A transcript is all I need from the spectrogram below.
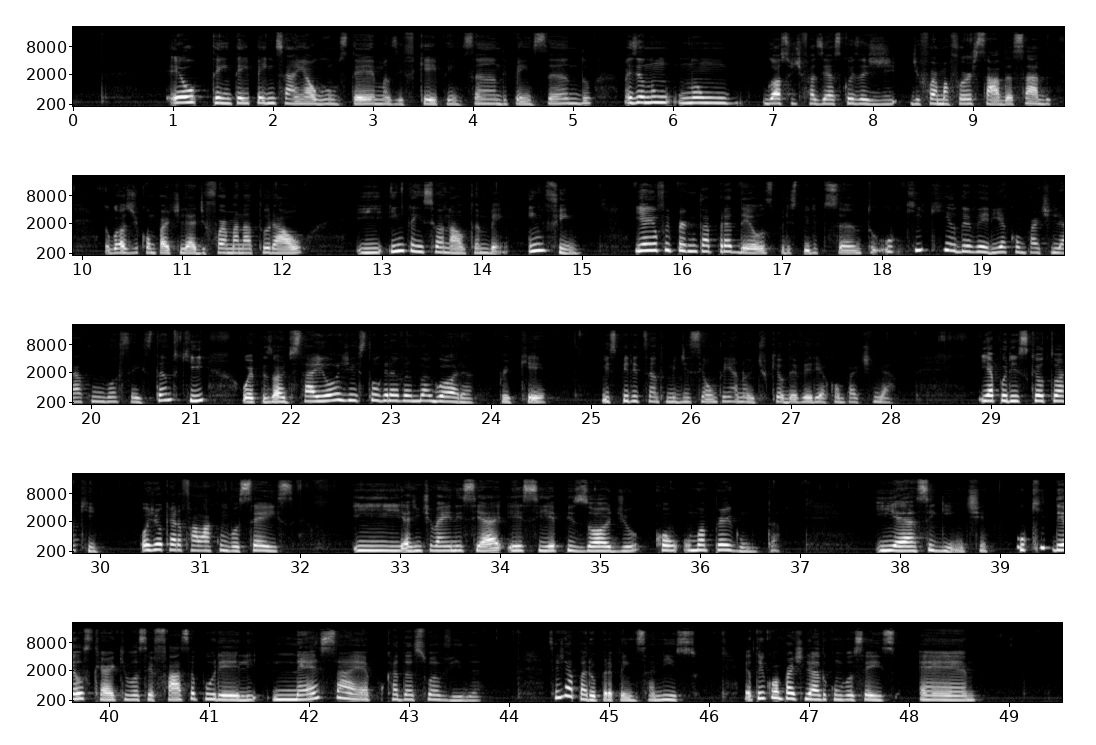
Eu tentei pensar em alguns temas e fiquei pensando e pensando, mas eu não, não gosto de fazer as coisas de, de forma forçada, sabe? Eu gosto de compartilhar de forma natural e intencional também. Enfim. E aí eu fui perguntar para Deus, para o Espírito Santo, o que que eu deveria compartilhar com vocês. Tanto que o episódio sai hoje e estou gravando agora, porque o Espírito Santo me disse ontem à noite o que eu deveria compartilhar. E é por isso que eu tô aqui. Hoje eu quero falar com vocês e a gente vai iniciar esse episódio com uma pergunta. E é a seguinte: o que Deus quer que você faça por Ele nessa época da sua vida? Você já parou para pensar nisso? Eu tenho compartilhado com vocês é,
